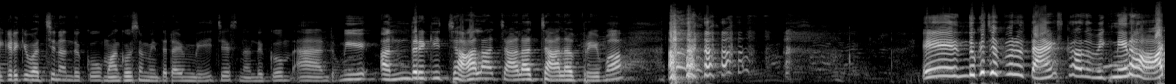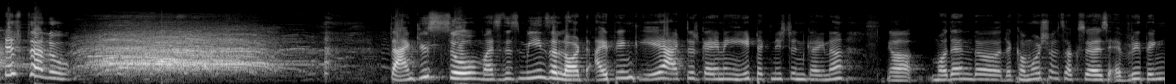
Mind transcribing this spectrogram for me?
ఇక్కడికి వచ్చినందుకు మా కోసం ఇంత టైం వెయిట్ చేసినందుకు అండ్ మీ అందరికీ చాలా చాలా చాలా ప్రేమ. ఏ ఎందుకు చెప్పారు? థ్యాంక్స్ కాదు మీకు నేను హార్ట్ ఇస్తాను. Thank you so much this means a lot I think ఏ యాక్టర్కైనా ఏ టెక్నీషియన్కైనా more than the the commercial success everything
